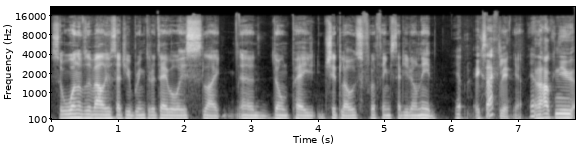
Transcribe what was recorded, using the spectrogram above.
So one of the values that you bring to the table is like uh, don't pay shitloads for things that you don't need. Yep. Exactly. Yeah. Yeah. And how can you?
